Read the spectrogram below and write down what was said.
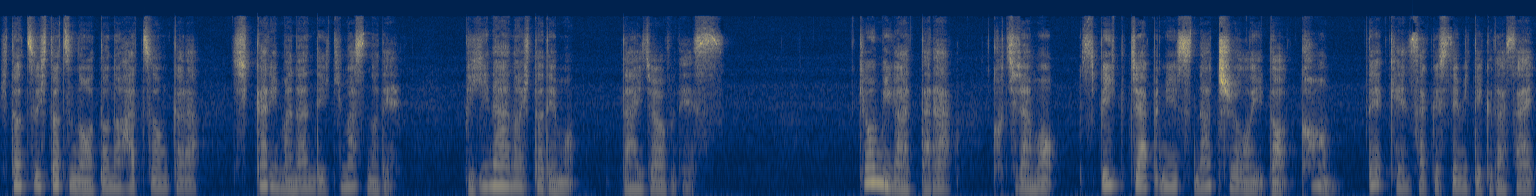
一つ一つの音の発音からしっかり学んでいきますので、ビギナーの人でも大丈夫です。興味があったら、こちらも speakjapanesenaturally.com で検索してみてください。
